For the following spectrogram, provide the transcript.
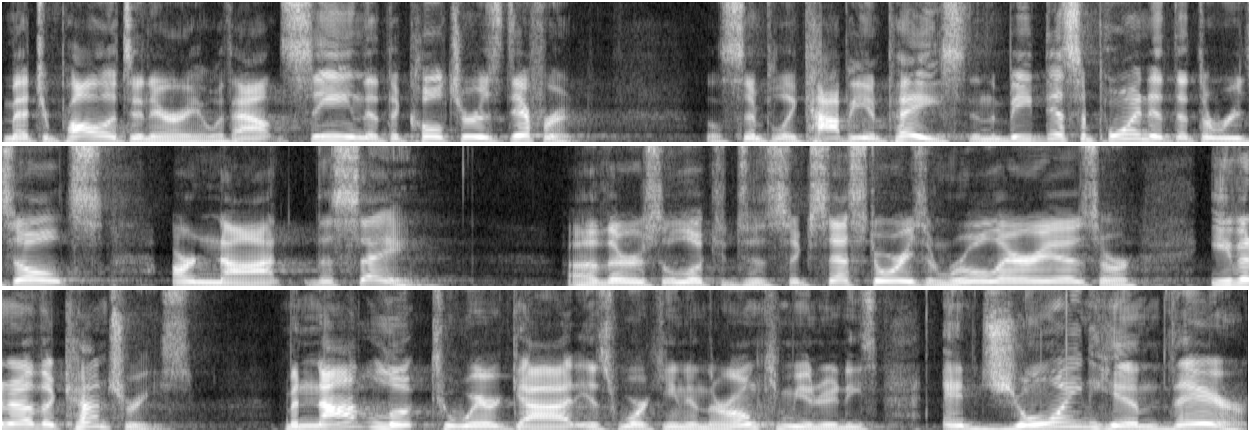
metropolitan area without seeing that the culture is different. They'll simply copy and paste and be disappointed that the results are not the same. Others will look into success stories in rural areas or even other countries, but not look to where God is working in their own communities and join Him there.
